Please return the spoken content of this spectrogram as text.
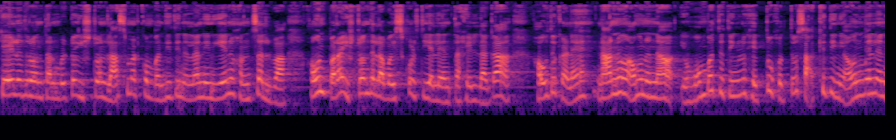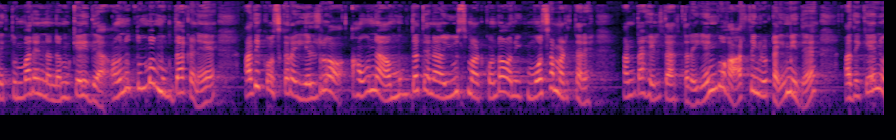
ಕೇಳಿದ್ರು ಅಂತ ಅಂದ್ಬಿಟ್ಟು ಇಷ್ಟೊಂದು ಲಾಸ್ ಮಾಡ್ಕೊಂಡು ಬಂದಿದ್ದೀನಲ್ಲ ನಿನಗೇನು ಅನ್ಸಲ್ವಾ ಅವನ ಪರ ಇಷ್ಟೊಂದೆಲ್ಲ ವಹಿಸ್ಕೊಳ್ತೀಯಲ್ಲೇ ಅಂತ ಹೇಳಿದಾಗ, ಹೌದು ಕಣೆ, ನಾನು ಅವನನ್ನು ಒಂಬತ್ತು ತಿಂಗಳು ಹೆತ್ತು ಹೊತ್ತು ಸಾಕಿದ್ದೀನಿ. ಅವನ ಮೇಲೆ ನನಗೆ ತುಂಬಾ ನನ್ನ ನಂಬಿಕೆ ಇದೆ. ಅವನು ತುಂಬ ಮುಗ್ಧ ಕಣೆ. ಅದಕ್ಕೋಸ್ಕರ ಎಲ್ಲರೂ ಅವನ ಮುಗ್ಧತೆನ ಯೂಸ್ ಮಾಡಿಕೊಂಡು ಅವನಿಗೆ ಮೋಸ ಮಾಡ್ತಾರೆ. ಅಂತ ಹೇಳ್ತಾ ಇರ್ತಾರೆ. ಹೆಂಗೂ ಆರು ತಿಂಗಳು ಟೈಮ್ ಇದೆ. ಅದಕ್ಕೇನು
